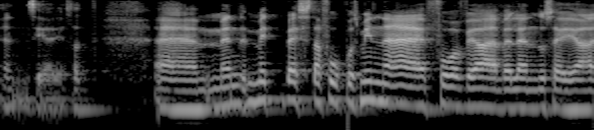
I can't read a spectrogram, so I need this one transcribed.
en serie. Så att, eh, men mitt bästa fotbollsminne är, får vi väl ändå säga,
